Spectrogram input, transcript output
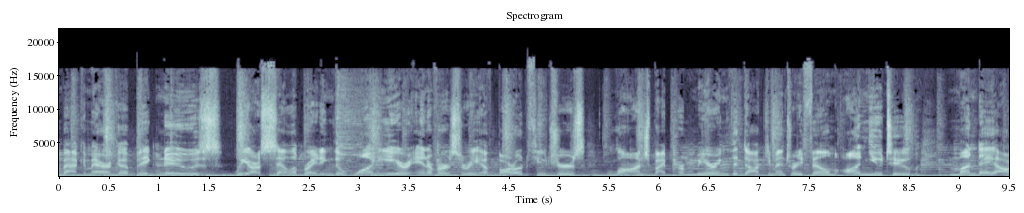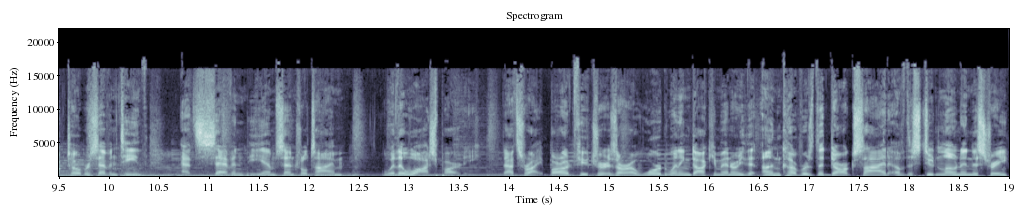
Welcome back, America. Big news. We are celebrating the one year anniversary of Borrowed Futures launch by premiering the documentary film on YouTube Monday, October 17th at 7 p.m. Central Time with a watch party. That's right. Borrowed Future is our award winning documentary that uncovers the dark side of the student loan industry.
